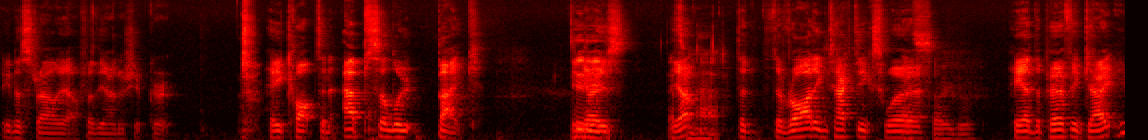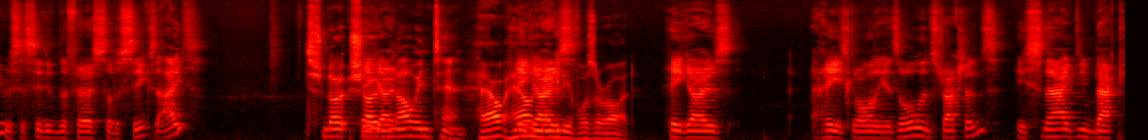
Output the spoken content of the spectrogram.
in Australia for the ownership group. He copped an absolute bake. He Did he? goes, That's Yep. mad. the, the riding tactics were That's so good. he had the perfect gate. He was to sit in the first sort of six, eight. Show, showed go. no intent. How how goes- negative was the ride? He goes, he's gone against all instructions. He snagged him back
